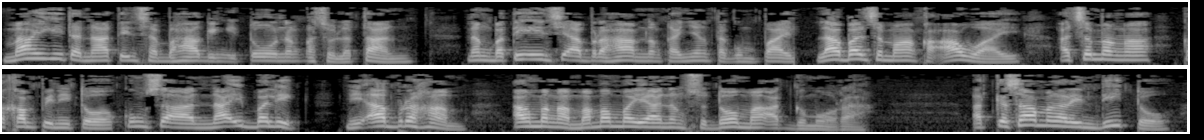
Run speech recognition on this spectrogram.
Makikita natin sa bahaging ito ng kasulatan nang batiin si Abraham ng kanyang tagumpay laban sa mga kaaway at sa mga kakampi nito kung saan naibalik ni Abraham ang mga mamamayan ng Sodoma at Gomora. At kasama na rin dito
